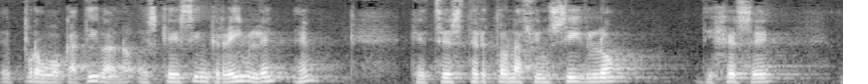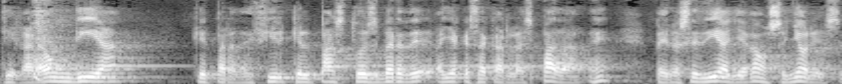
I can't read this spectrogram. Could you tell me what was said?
eh, provocativa, ¿no? Es que es increíble ¿eh? que Chesterton hace un siglo dijese, llegará un día que para decir que el pasto es verde haya que sacar la espada, ¿eh? pero ese día ha llegado, señores,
